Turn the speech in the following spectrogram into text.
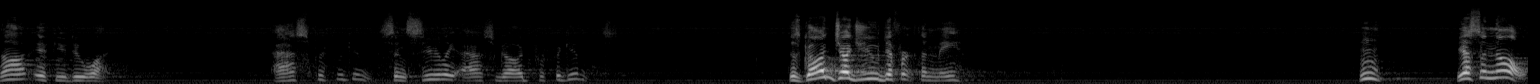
Not if you do what? Ask for forgiveness. Sincerely ask God for forgiveness. Does God judge you different than me? Hmm? Yes and no.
